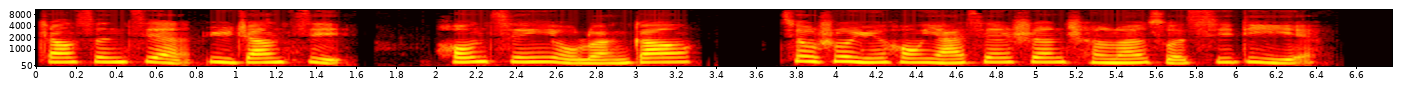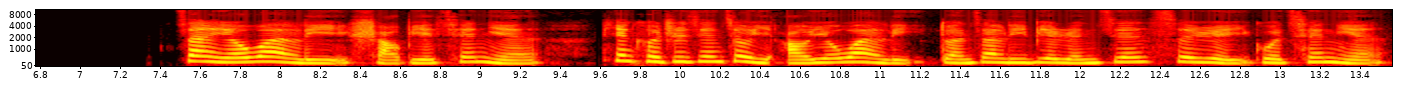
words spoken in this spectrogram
张僧鉴豫章记，红景有鸾纲，就说云洪崖先生乘鸾所栖地也。暂游万里，少别千年。片刻之间就已遨游万里，短暂离别人间，岁月已过千年。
